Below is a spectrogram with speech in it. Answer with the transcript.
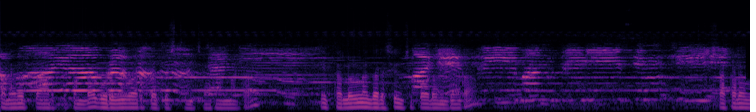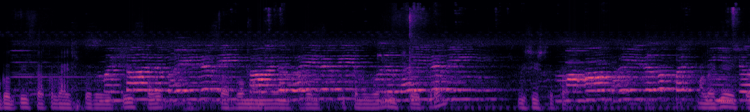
పనులు పార్పకుండా గురువుగారు ప్రతిష్ఠించారన్నమాట. ఈ తల్లులను దర్శించుకోవడం ద్వారా సకల వృద్ధి సకల ఐశ్వర్య వృద్ధి సర్వమానవ కలుగుని క్షేత్ర విశిష్టత. అలాగే ఇక్కడ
